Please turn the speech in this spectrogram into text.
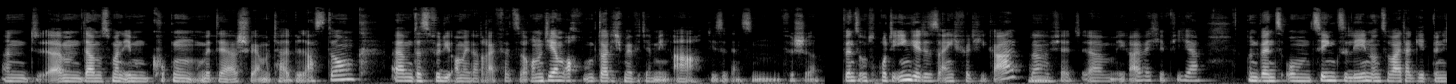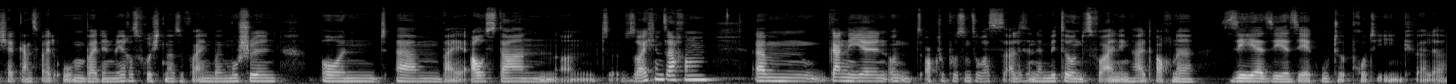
Und ähm, da muss man eben gucken mit der Schwermetallbelastung. Ähm, das für die Omega-3-Fettsäuren. Und die haben auch deutlich mehr Vitamin A, diese ganzen Fische. Wenn es ums Protein geht, ist es eigentlich völlig egal. Da habe ich halt ähm, egal welche Viecher. Und wenn es um Zink, Selen und so weiter geht, bin ich halt ganz weit oben bei den Meeresfrüchten, also vor allem bei Muscheln und ähm, bei Austern und solchen Sachen. Ähm, Garnelen und Oktopus und sowas ist alles in der Mitte und ist vor allen Dingen halt auch eine sehr, sehr, sehr gute Proteinquelle.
